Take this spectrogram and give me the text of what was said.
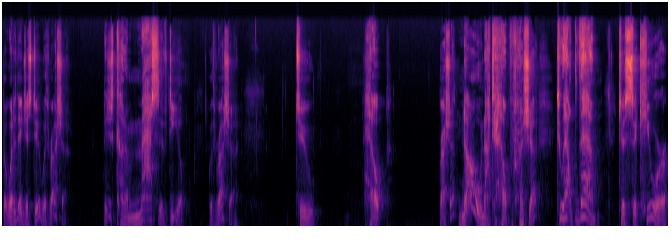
but what did they just do with Russia? They just cut a massive deal with Russia to help Russia? No, not to help Russia, to help them to secure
